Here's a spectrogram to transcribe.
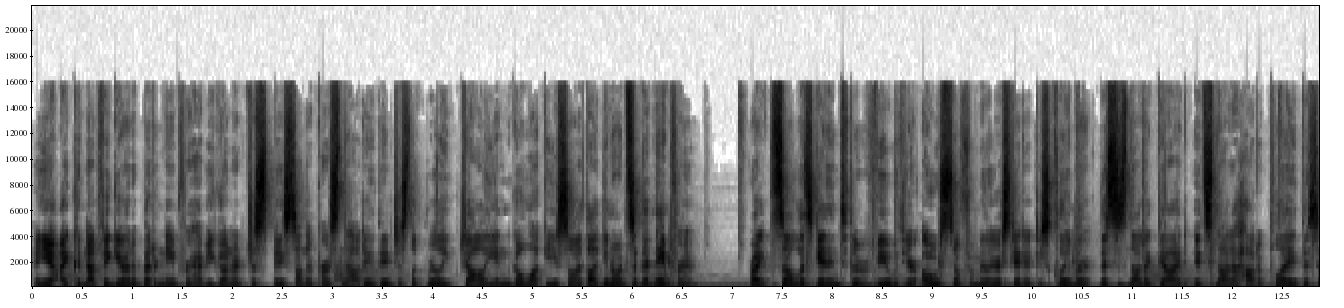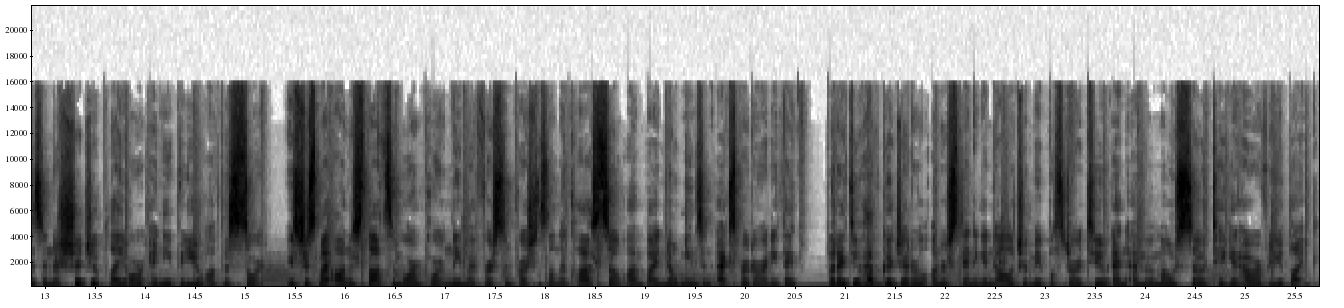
And yeah, I could not figure out a better name for Heavy Gunner just based on their personality, they just look really jolly and go lucky, so I thought, you know, it's a good name for him. Right, so let's get into the review with your oh so familiar standard disclaimer. This is not a guide, it's not a how to play, this isn't a should you play or any video of the sort. It's just my honest thoughts and more importantly, my first impressions on the class, so I'm by no means an expert or anything, but I do have good general understanding and knowledge of MapleStory 2 and MMOs, so take it however you'd like.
